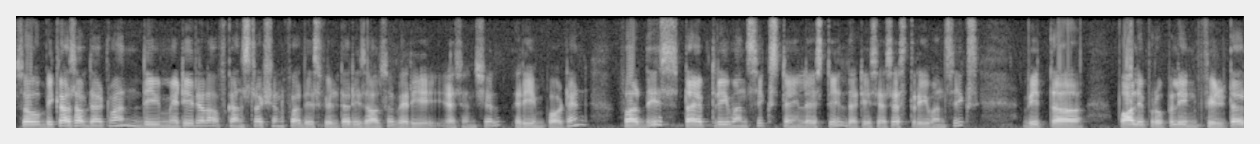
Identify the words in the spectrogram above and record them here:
So, because of that one the material of construction for this filter is also very essential, very important. For this type 316 stainless steel that is SS 316 with uh, polypropylene filter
